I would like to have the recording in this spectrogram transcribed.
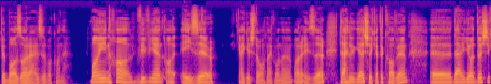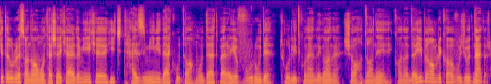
به بازار عرضه بکنه. با این حال ویوین ایزر اگه اشتباه نکنم. آره ایزر. تحلیلگر شرکت کاون. در یادداشتی که در رسانه ها منتشر کرده میگه که هیچ تضمینی در کوتاه مدت برای ورود تولید کنندگان شاهدانه کانادایی به آمریکا وجود نداره.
